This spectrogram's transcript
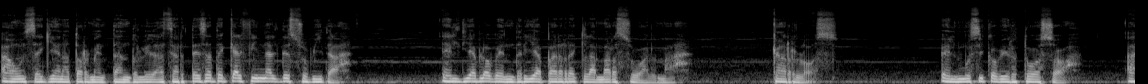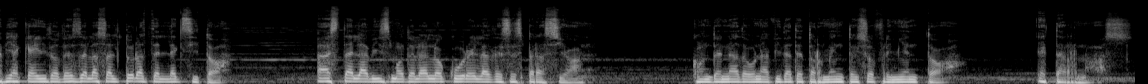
aún seguían atormentándole la certeza de que al final de su vida, el diablo vendría para reclamar su alma. Carlos, el músico virtuoso, había caído desde las alturas del éxito hasta el abismo de la locura y la desesperación condenado a una vida de tormento y sufrimiento eternos.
